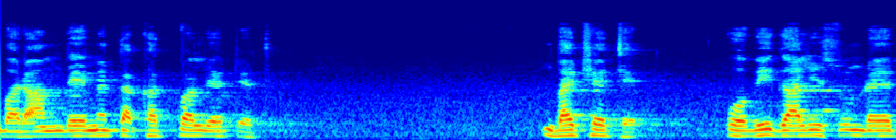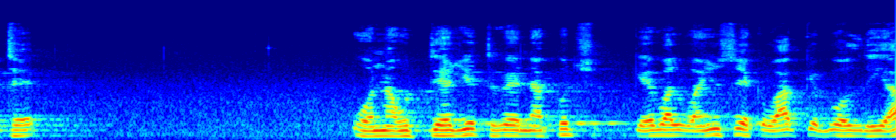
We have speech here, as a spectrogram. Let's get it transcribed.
बरामदे में तखत पर लेटे थे। बैठे थे। वो भी गाली सुन रहे थे। वो न उत्तेजित हुए, न कुछ, केवल वहीं से एक वाक्य बोल दिया,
